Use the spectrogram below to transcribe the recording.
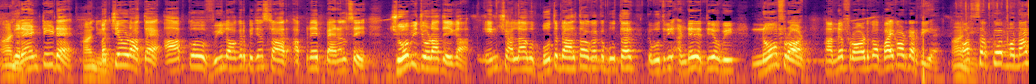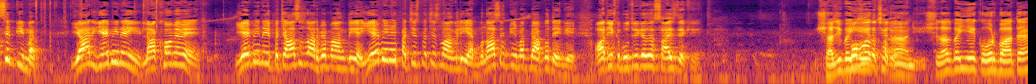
हाँ गारंटीड है। हाँ बच्चे उड़ाता है आपको वी लॉगर पिजन स्टार अपने पैनल से जो भी जोड़ा देगा इनशाला वो बुत डालता होगा कबूतर कबूतरी अंडे देती होगी। नो फ्रॉड हमने फ्रॉड को बाइकआउट कर दिया है। हाँ और सबको मुनासिब कीमत यार ये भी नहीं लाखों में ये भी नहीं पचास हज़ार रुपए मांग दी है ये भी नहीं पच्चीस पच्चीस मांग ली है। मुनासिब कीमत पे आपको देंगे। और ये कबूतरी का साइज़ देखें। शाजी भाई बहुत अच्छा हाँ जी शहजाद भाई एक और बात है।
